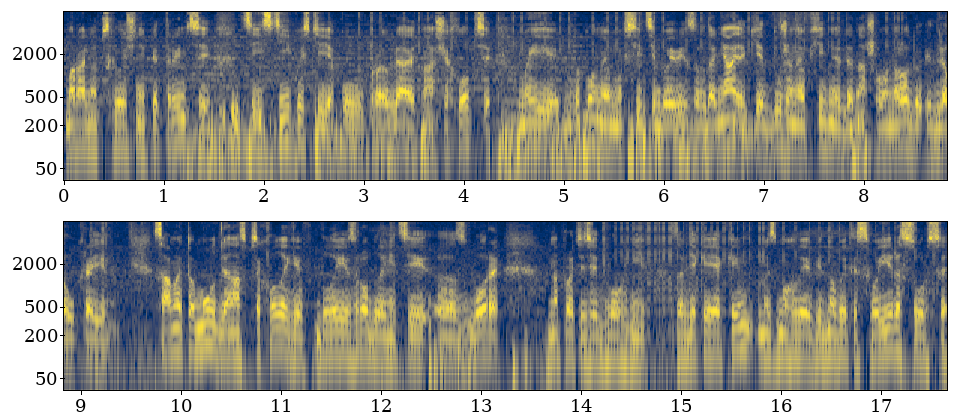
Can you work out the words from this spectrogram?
морально-психологічній підтримці, цій стійкості, яку проявляють наші хлопці, ми виконуємо всі ці бойові завдання, які дуже необхідні для нашого народу і для України. Саме тому для нас, психологів, були і зроблені ці е, збори на протязі двох днів, завдяки яким ми змогли відновити свої ресурси,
